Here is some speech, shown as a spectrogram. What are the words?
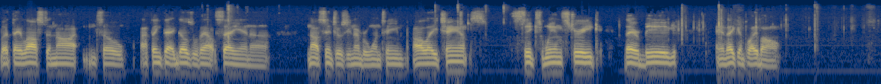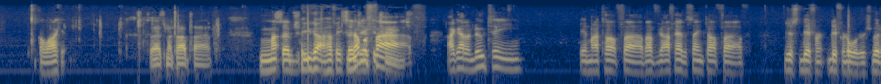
but they lost a Knott, and so I think that goes without saying. Uh, Knott Central's your number one team, All A champs, six win streak. They're big, and they can play ball. I like it. So that's my top five. My, Subject. You got, Huffy? Number five. change. I got a new team in my top five. I've I've had the same top five, just different different orders. But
